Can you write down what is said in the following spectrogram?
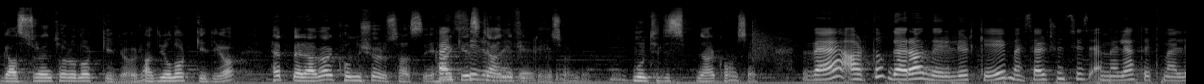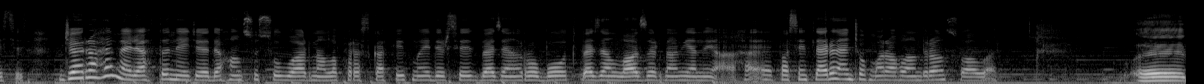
gastroenterolog geliyor, radyolog geliyor. Hep beraber konuşuyoruz hastayı. Herkes kendi fikrini söylüyor. Multidisipliner konsey. Və artıq qərar verilir ki, məsəl üçün siz əməliyyat etməlisiniz. Cərrahi əməliyyatda necədir? Hansı üsullarla laparoskopik mi edirsiniz? Bəzən robot, bəzən lazerdən, yəni hə, pasientlərin ən çox maraqlandıran suallar. Ee,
